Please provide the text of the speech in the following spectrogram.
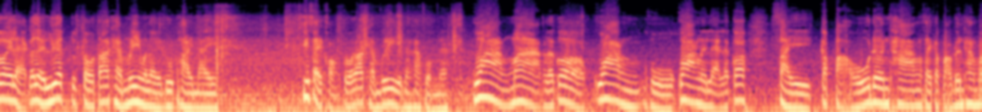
ด้วยแหละ ก็เลยเลือก Toyota Camry มาเลยดูภายในที่ใส่ของ Toyota Camry นะครับผมนะกว้างมากแล้วก็กว้างโอ้โหกว้างเลยแหละ แล้วก็ใส่กระเป๋าเดินทาง ใส่กระเป๋าเดินทางใบ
